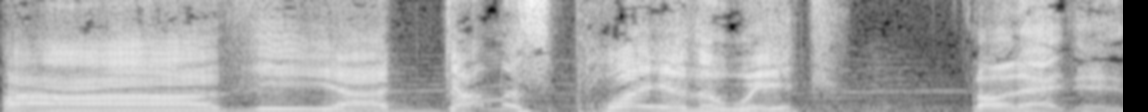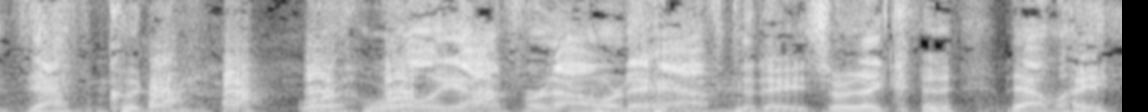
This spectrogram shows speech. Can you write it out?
Uh, the uh, dumbest play of the week. Oh, that that could. Be. we're, we're only on for an hour and a half today, so that could that might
